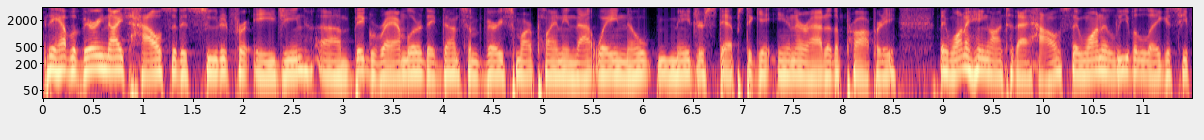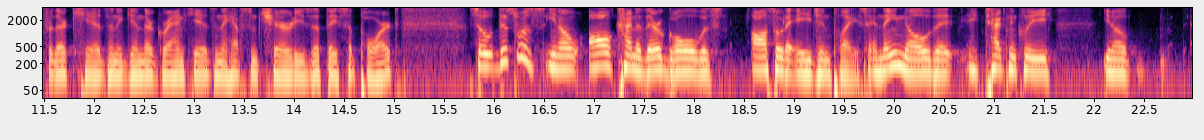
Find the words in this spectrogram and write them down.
they have a very nice house that is suited for aging. Um, big Rambler. They've done some very smart planning that way. No major steps to get in or out of the property. They want to hang on to that house. They want to leave a legacy for their kids and again their grandkids. And they have some charities that they support. So this was, you know, all kind of their goal was also to age in place. And they know that technically, you know,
